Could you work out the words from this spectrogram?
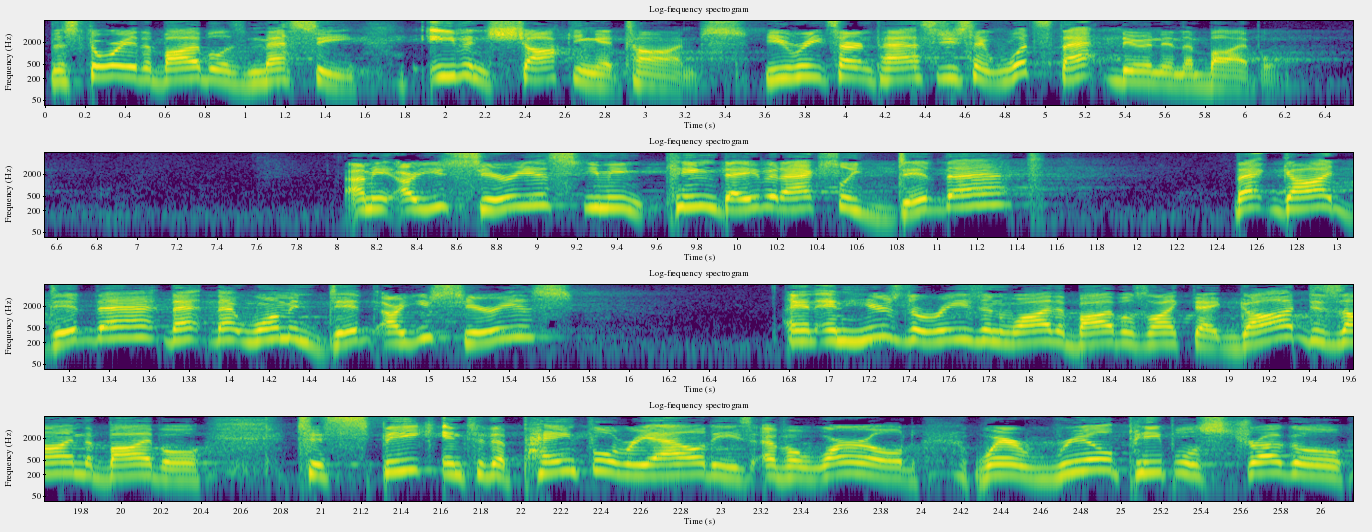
The story of the Bible is messy, even shocking at times. You read certain passages, you say, What's that doing in the Bible? I mean, are you serious? You mean King David actually did that? That guy did that? That, that woman did? Are you serious? And, and here's the reason why the Bible's like that. God designed the Bible to speak into the painful realities of a world where real people struggle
